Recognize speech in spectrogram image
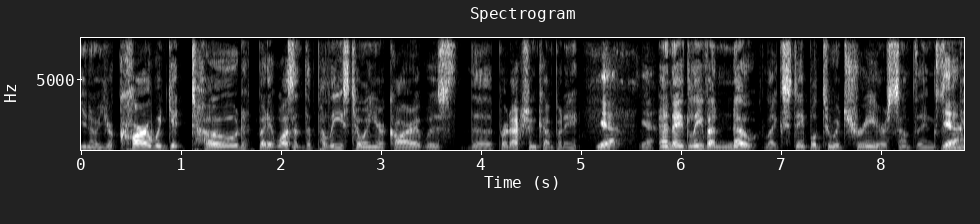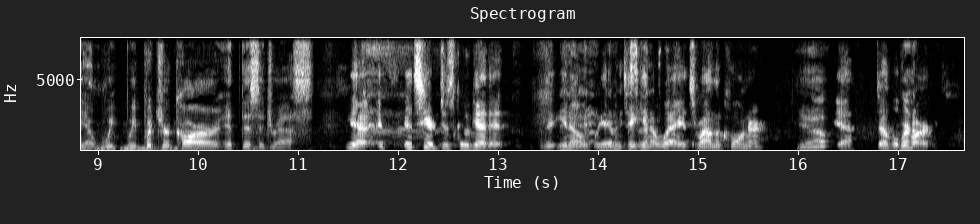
you know your car would get towed but it wasn't the police towing your car it was the production company. Yeah yeah. And they'd leave a note like stapled to a tree or something saying, yeah. Yeah we, we put your car at this address. Yeah it's, it's here just go get it. You know we haven't taken it away it's around the corner. Yeah. Yeah double we're parked. not,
